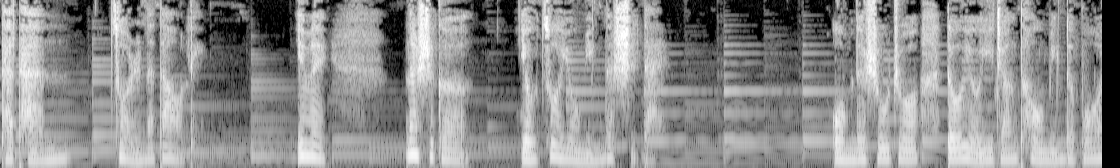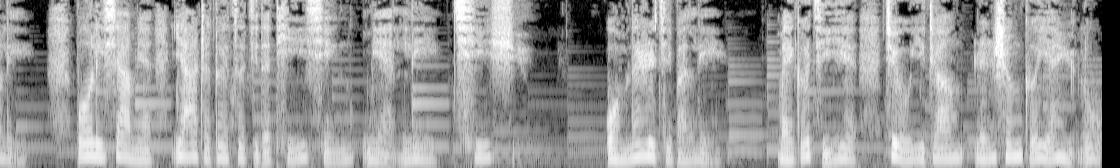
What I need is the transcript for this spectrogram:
他谈做人的道理，因为那是个有座右铭的时代。我们的书桌都有一张透明的玻璃。玻璃下面压着对自己的提醒、勉励、期许。我们的日记本里，每隔几页就有一张人生格言语录。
